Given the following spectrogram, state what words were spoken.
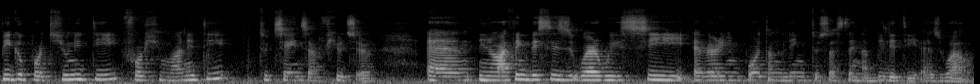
big opportunity for humanity to change our future. And you know, I think this is where we see a very important link to sustainability as well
